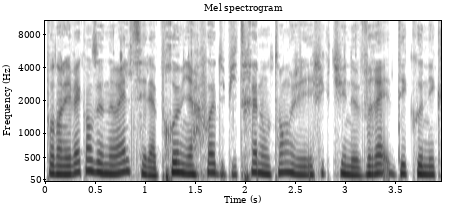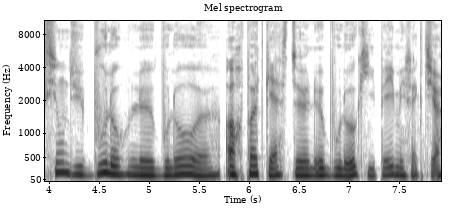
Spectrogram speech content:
Pendant les vacances de Noël, c'est la première fois depuis très longtemps que j'ai effectué une vraie déconnexion du boulot, le boulot euh, hors podcast, le boulot qui paye mes factures.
